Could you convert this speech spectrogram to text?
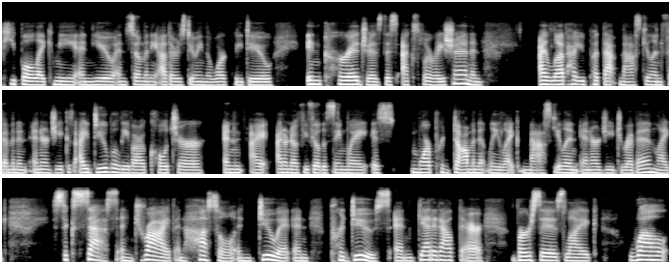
people like me and you and so many others doing the work we do encourages this exploration and I love how you put that masculine feminine energy because I do believe our culture and I I don't know if you feel the same way is more predominantly like masculine energy driven like success and drive and hustle and do it and produce and get it out there versus like well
